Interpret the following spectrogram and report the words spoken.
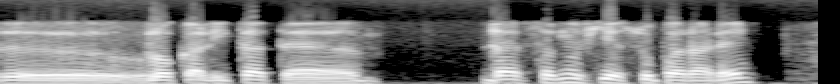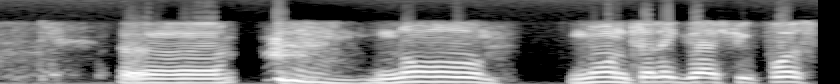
uh, localitatea, dar să nu fie supărare. Uh, nu, nu înțeleg, eu aș fi fost,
